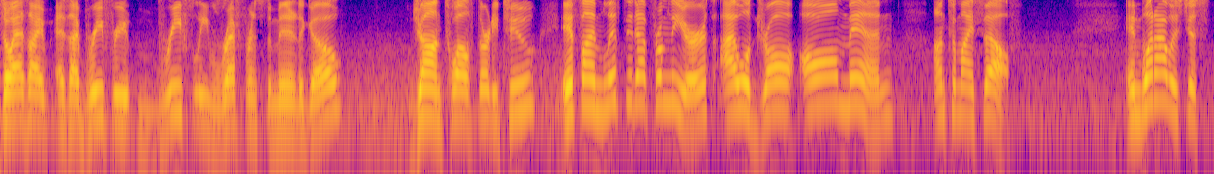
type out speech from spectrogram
So as I as I briefly briefly referenced a minute ago, John 12, 32, if I'm lifted up from the earth, I will draw all men unto myself. And what I was just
